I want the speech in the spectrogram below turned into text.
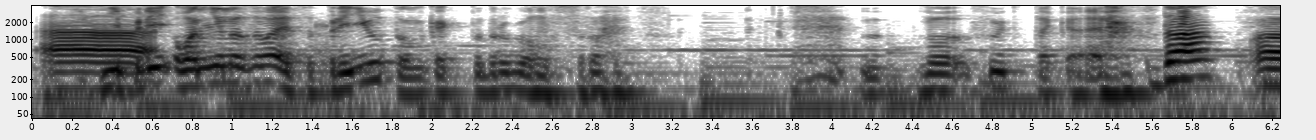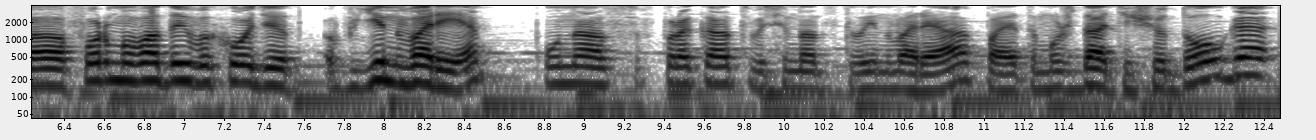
А... Не при... Он не называется приют, он как по-другому называется. Но суть такая. Да, э, форма воды выходит в январе у нас в прокат 18 января, поэтому ждать еще долго.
